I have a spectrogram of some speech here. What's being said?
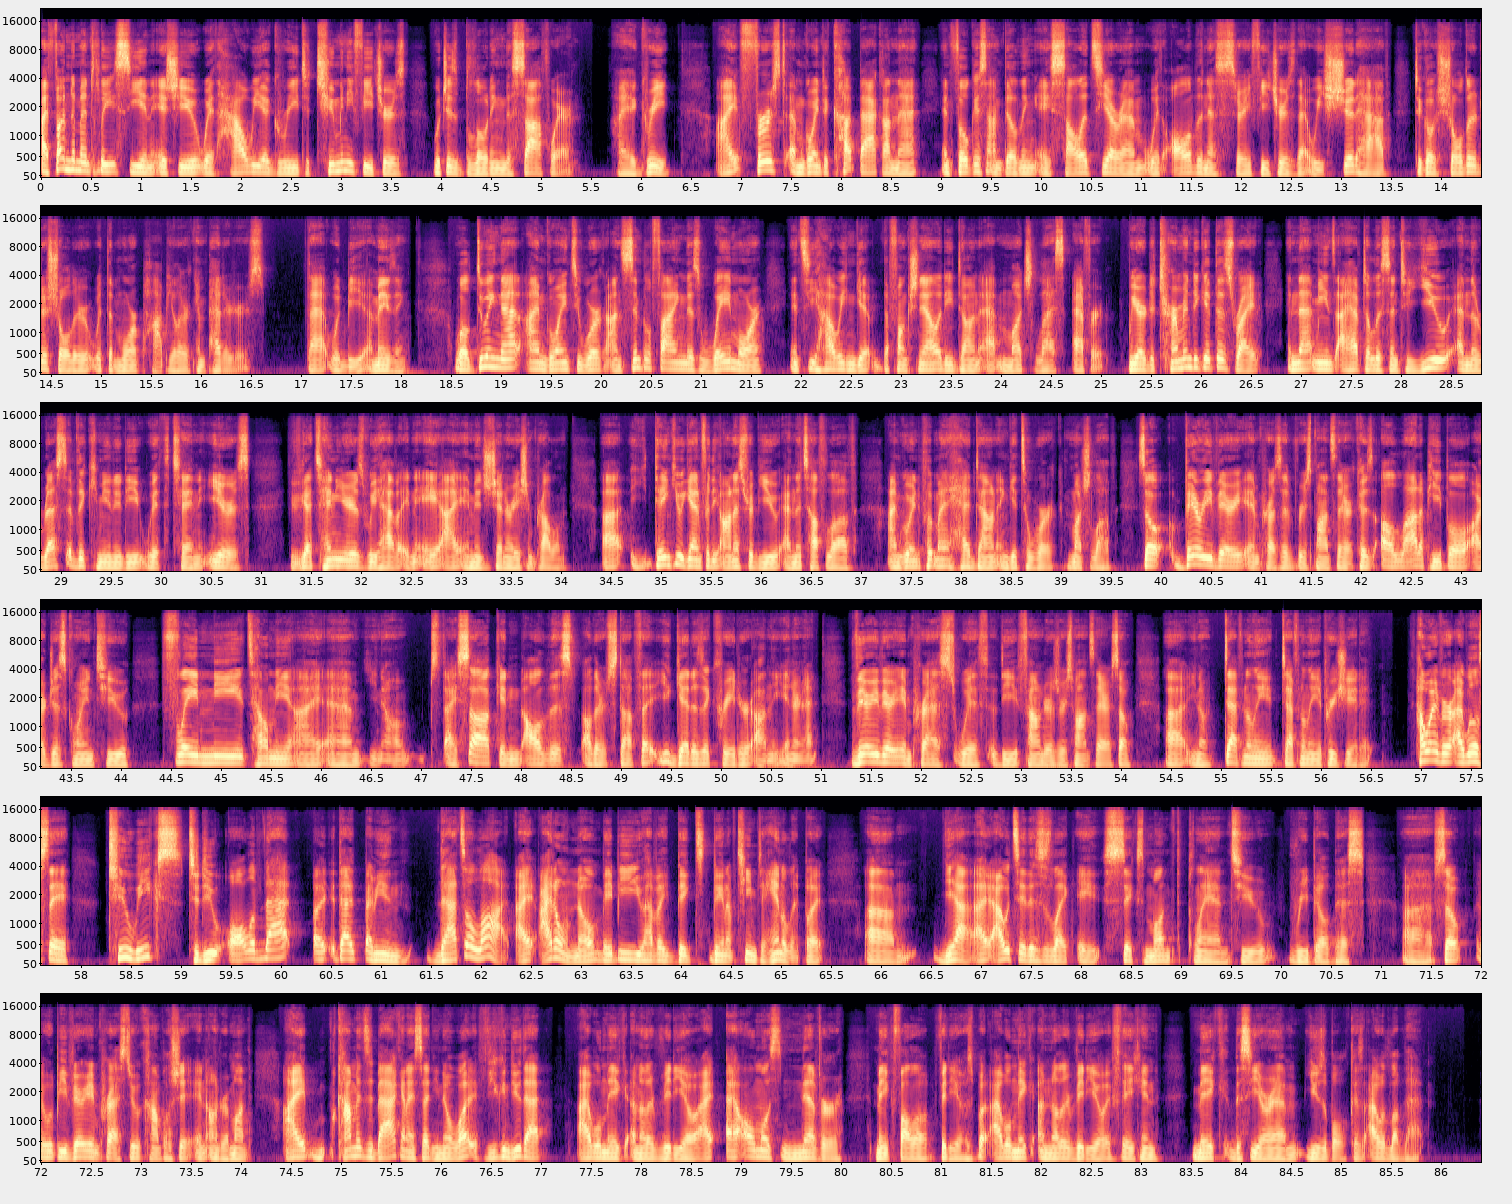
I fundamentally see an issue with how we agree to too many features, which is bloating the software. I agree. I first am going to cut back on that and focus on building a solid CRM with all of the necessary features that we should have to go shoulder to shoulder with the more popular competitors. That would be amazing. Well, doing that, I'm going to work on simplifying this way more and see how we can get the functionality done at much less effort. We are determined to get this right, and that means I have to listen to you and the rest of the community with 10 ears. If you've got 10 years, we have an AI image generation problem. Uh, thank you again for the honest review and the tough love. I'm going to put my head down and get to work. Much love. So, very, very impressive response there because a lot of people are just going to flame me, tell me I am, you know, I suck and all this other stuff that you get as a creator on the internet. Very, very impressed with the founder's response there. So, uh, you know, definitely, definitely appreciate it. However, I will say two weeks to do all of that. Uh, that I mean, that's a lot. I I don't know. Maybe you have a big big enough team to handle it, but um, yeah, I, I would say this is like a six month plan to rebuild this. Uh, so it would be very impressed to accomplish it in under a month. I commented back and I said, you know what? If you can do that, I will make another video. I, I almost never make follow up videos, but I will make another video if they can make the CRM usable because I would love that.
